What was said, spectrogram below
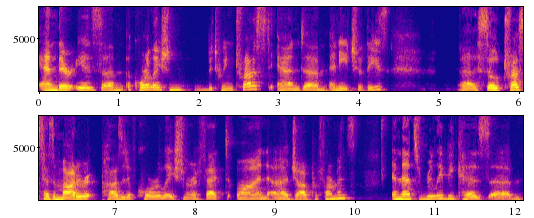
And there is um, a correlation between trust and um, and each of these. Uh, so trust has a moderate positive correlation or effect on uh, job performance. And that's really because um,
